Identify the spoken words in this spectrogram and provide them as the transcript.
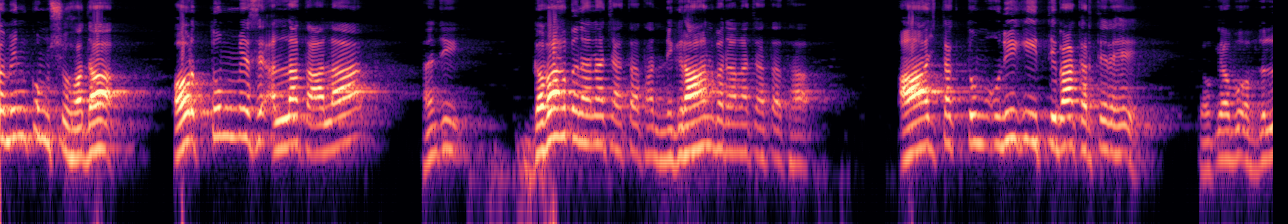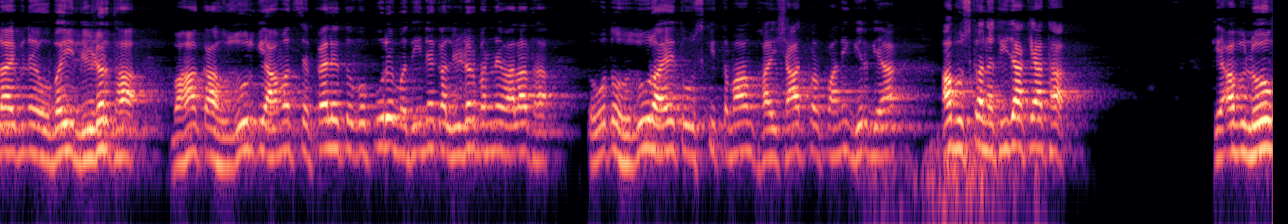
امن کم شہدا اور تم میں سے اللہ تعالیٰ ہاں جی گواہ بنانا چاہتا تھا، نگران بنانا چاہتا تھا۔ آج تک تم انہیں کی اتباع کرتے رہے۔ کیونکہ اب عبداللہ ابن ابئی لیڈر تھا، وہاں کا حضور کی آمد سے پہلے تو وہ پورے مدینے کا لیڈر بننے والا تھا۔ تو وہ تو حضور آئے تو اس کی تمام خواہشات پر پانی گر گیا۔ اب اس کا نتیجہ کیا تھا؟ کہ اب لوگ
